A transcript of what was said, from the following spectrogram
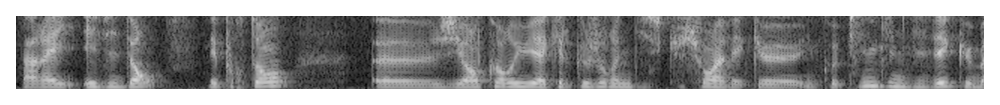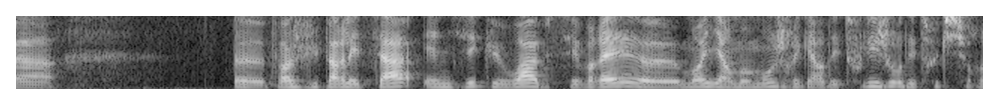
pareil évident, mais pourtant euh, j'ai encore eu il y a quelques jours une discussion avec euh, une copine qui me disait que bah euh, enfin je lui parlais de ça et elle me disait que waouh c'est vrai moi il y a un moment je regardais tous les jours des trucs sur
